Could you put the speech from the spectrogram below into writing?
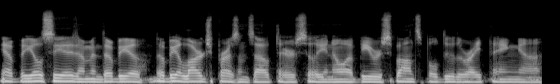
Yeah, but you'll see it. I mean, there'll be a there'll be a large presence out there. So you know, what, be responsible, do the right thing. Uh,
